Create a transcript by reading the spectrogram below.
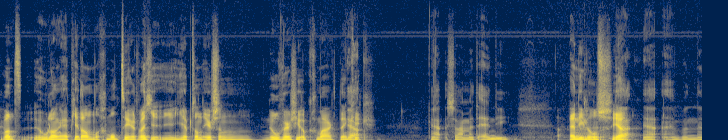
Want hoe lang heb je dan gemonteerd? Want je, je hebt dan eerst een nulversie ook gemaakt, denk Ja. ik. Ja, samen met Andy. Andy Los, ja. Ja, hebben eh,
